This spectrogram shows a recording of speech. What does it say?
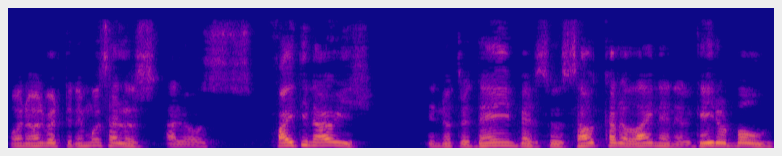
Bueno, Albert, tenemos a los, a los Fighting Irish de Notre Dame versus South Carolina en el Gator Bowl.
